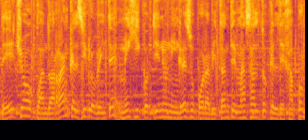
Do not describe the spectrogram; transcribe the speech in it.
De hecho, cuando arranca el siglo XX, México tiene un ingreso por habitante más alto que el de Japón.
